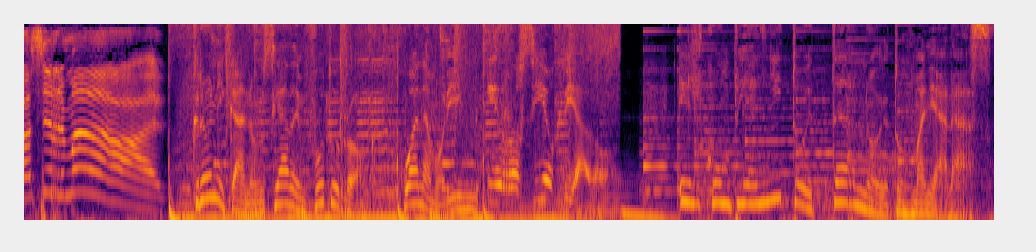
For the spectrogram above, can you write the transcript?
lo hace re mal. Crónica anunciada en Futurock. Juana Morín y Rocío Criado. El cumpleañito eterno de tus mañanas.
